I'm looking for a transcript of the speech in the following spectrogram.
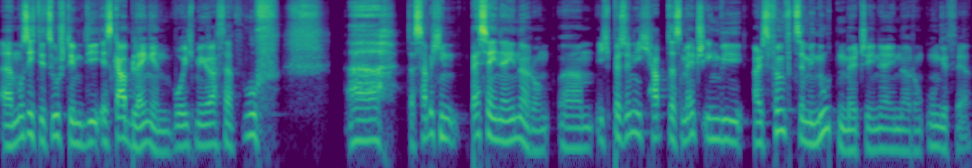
äh, muss ich dir zustimmen, die, es gab Längen, wo ich mir gedacht habe, uff, äh, das habe ich in, besser in Erinnerung. Ähm, ich persönlich habe das Match irgendwie als 15-Minuten-Match in Erinnerung ungefähr.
